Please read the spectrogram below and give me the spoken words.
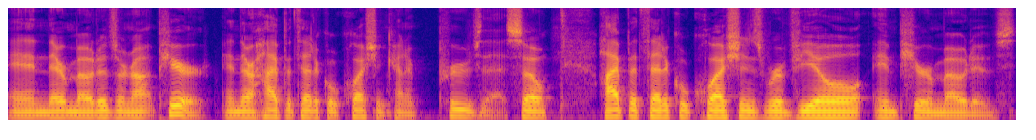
and their motives are not pure and their hypothetical question kind of proves that. So hypothetical questions reveal impure motives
